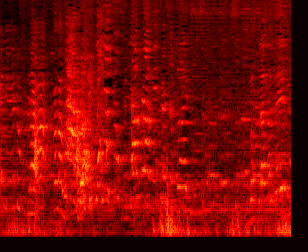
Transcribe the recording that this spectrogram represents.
hindi dupla? Kalang. Dupla, promise, sir, sa guys. Dupla na din.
